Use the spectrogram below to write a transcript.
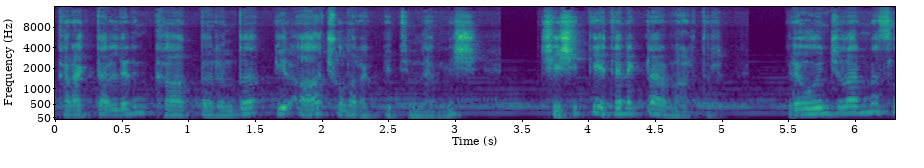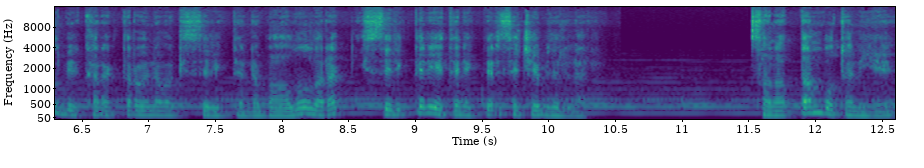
karakterlerin kağıtlarında bir ağaç olarak betimlenmiş çeşitli yetenekler vardır ve oyuncular nasıl bir karakter oynamak istediklerine bağlı olarak istedikleri yetenekleri seçebilirler. Sanattan botaniğe,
